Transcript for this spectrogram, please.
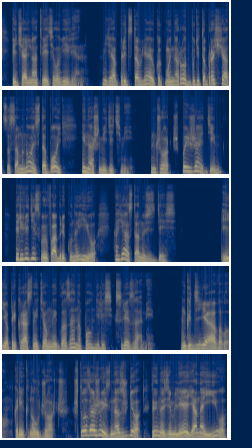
— печально ответила Вивиан. «Я представляю, как мой народ будет обращаться со мной, с тобой и нашими детьми. Джордж, поезжай один. Переведи свою фабрику на Ио, а я останусь здесь». Ее прекрасные темные глаза наполнились слезами. «К дьяволу!» — крикнул Джордж. «Что за жизнь нас ждет? Ты на земле, я на Ио.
